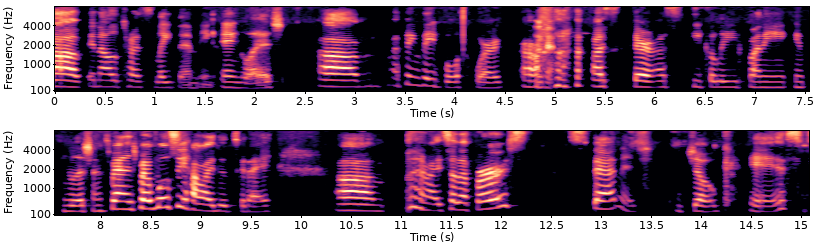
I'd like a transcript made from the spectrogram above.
um, and I'll translate them in English. Um, I think they both work. Uh, Okay. as they're as equally funny in English and Spanish, but we'll see how I do today. Um, all right, so the first Spanish joke is.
